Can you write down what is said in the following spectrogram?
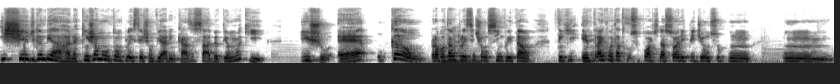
e cheio de gambiarra, né? Quem já montou um PlayStation VR em casa sabe, eu tenho um aqui. Bicho, é o cão. Pra botar no É. PlayStation 5, então, tem que entrar em contato com o suporte da Sony e pedir um, um, um,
